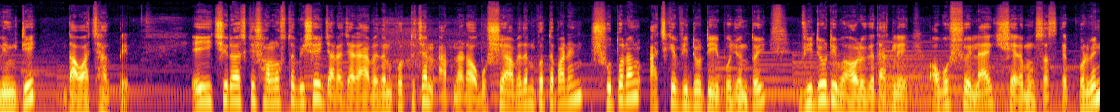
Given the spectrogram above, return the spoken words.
লিঙ্কটি দেওয়া থাকবে। এই ছিল আজকে সমস্ত বিষয়। যারা যারা আবেদন করতে চান, আপনারা অবশ্যই আবেদন করতে পারেন। সুতরাং আজকে ভিডিওটি এই পর্যন্তই। ভিডিওটি ভালো লেগে থাকলে অবশ্যই লাইক শেয়ার এবং সাবস্ক্রাইব করবেন।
